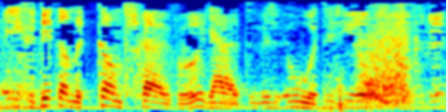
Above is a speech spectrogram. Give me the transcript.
ik even dit aan de kant schuiven hoor. Ja, het oeh, het is hier ook druk.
